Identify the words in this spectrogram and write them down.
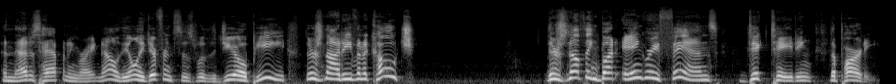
and that is happening right now. The only difference is with the GOP, there's not even a coach. There's nothing but angry fans dictating the party.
